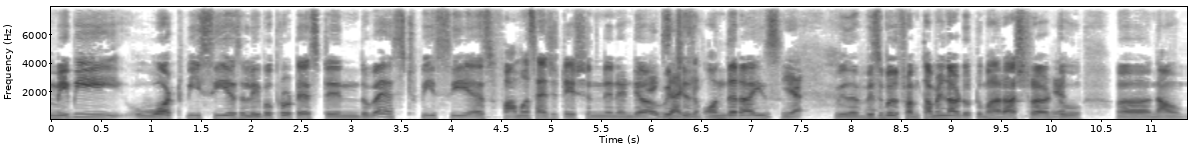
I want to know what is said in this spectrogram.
maybe what we see as a labor protest in the West, we see as farmers' agitation in India, which is on the rise. Yeah. Uh, visible from Tamil Nadu to Maharashtra Yeah. to uh, now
